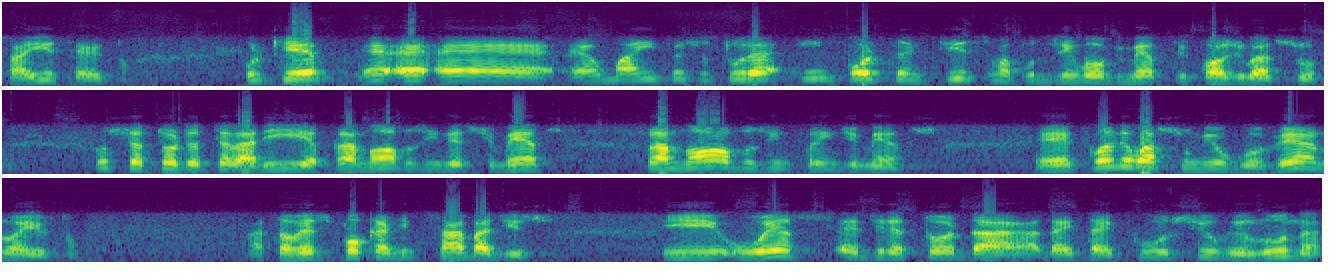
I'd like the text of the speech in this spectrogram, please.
saísse, Ayrton, porque é, é, é, é uma infraestrutura importantíssima para o desenvolvimento de Foz do Iguaçu, para o setor de hotelaria, para novos investimentos, para novos empreendimentos. É, quando eu assumi o governo, Ayrton, ah, talvez pouca gente saiba disso, e o ex-diretor da, da Itaipu, Silvio Luna,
